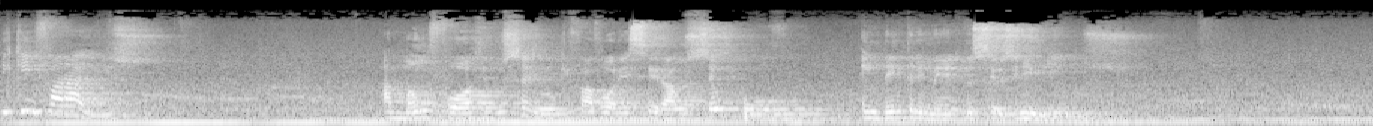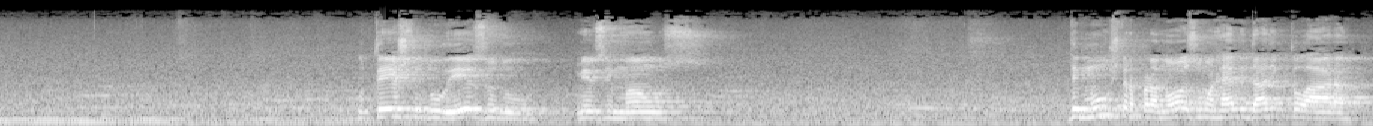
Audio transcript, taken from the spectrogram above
E quem fará isso? A mão forte do Senhor que favorecerá o seu povo em detrimento dos seus inimigos. O texto do Êxodo, meus irmãos, demonstra para nós uma realidade clara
